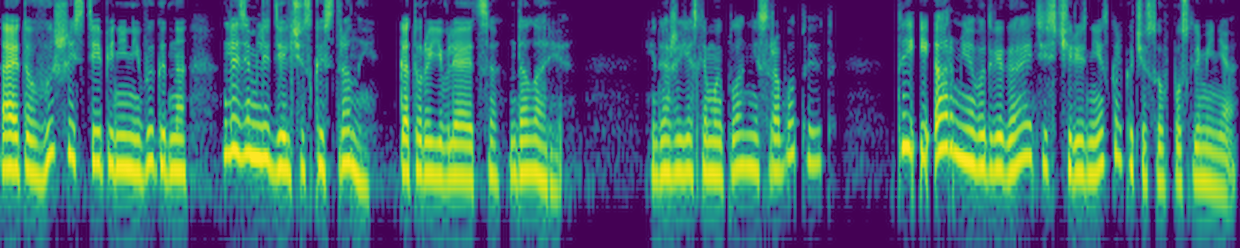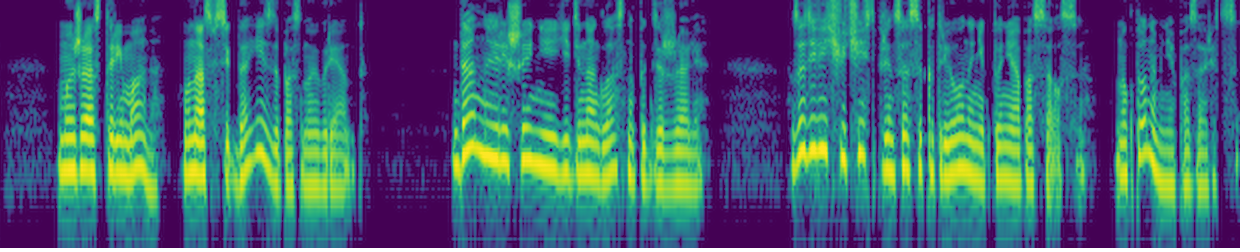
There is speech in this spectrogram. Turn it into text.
а это в высшей степени невыгодно для земледельческой страны, которой является Далария. И даже если мой план не сработает, ты и армия выдвигаетесь через несколько часов после меня. Мы же Астаримана, у нас всегда есть запасной вариант. Данное решение единогласно поддержали. За девичью честь принцессы Катриона никто не опасался. Но кто на меня позарится?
